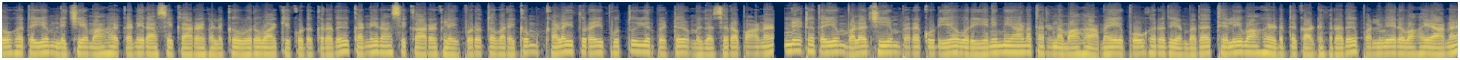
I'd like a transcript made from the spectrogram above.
யோகத்தையும் நிச்சயமாக கன்னிராசிக்காரர்களுக்கு உருவாக்கி கொடுக்கிறது. கன்னிராசிக்காரர்களை பொறுத்தவரைக்கும் கலைத்துறை புத்துயிர் பெற்று மிக சிறப்பான முன்னேற்றத்தையும் வளர்ச்சியும் பெறக்கூடிய ஒரு இனிமையான தருணமாக அமைய போகிறது என்பதை தெளிவாக எடுத்து காட்டுகிறது. பல்வேறு வகையான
